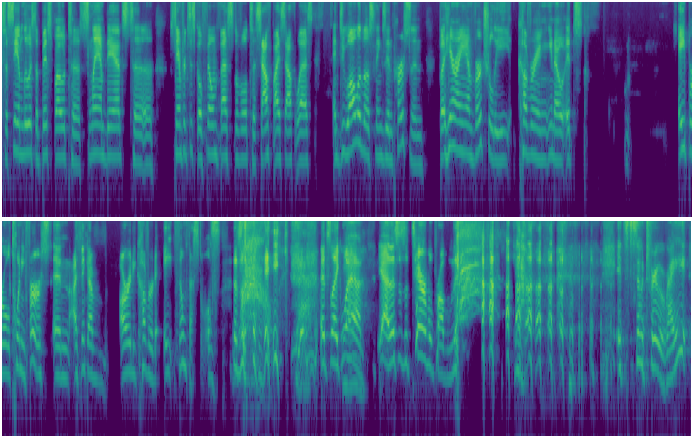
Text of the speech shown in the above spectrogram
to San Luis Obispo to Slamdance to San Francisco Film Festival to South by Southwest and do all of those things in person. But here I am virtually covering, you know, it's April 21st, and I think I've already covered eight film festivals. It's wow. like, yeah. it's like, yeah. man, yeah, this is a terrible problem. yeah. it's so true, right?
